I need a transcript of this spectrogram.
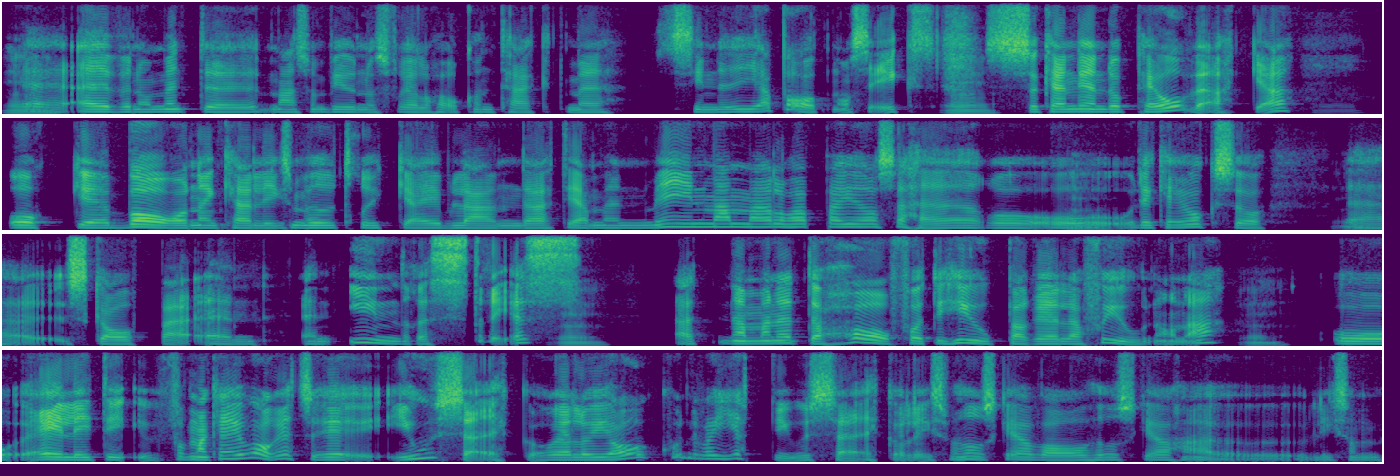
Mm. eh, även om inte man som bonusförälder har kontakt med sin nya partners ex Mm. så kan det ändå påverka. Och eh, barnen kan liksom uttrycka ibland att ja, men min mamma eller pappa gör så här och, och, Mm. och det kan ju också eh, skapa en, en inre stress. Mm. Att när man inte har fått ihop relationerna Mm. och är lite, för man kan ju vara rätt så eh, osäker, eller jag kunde vara jätteosäker. Liksom, hur ska jag vara, hur ska jag liksom,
